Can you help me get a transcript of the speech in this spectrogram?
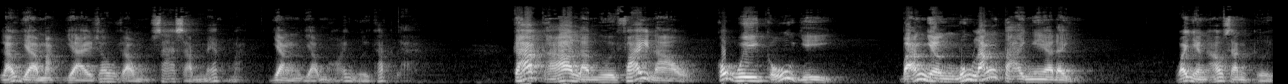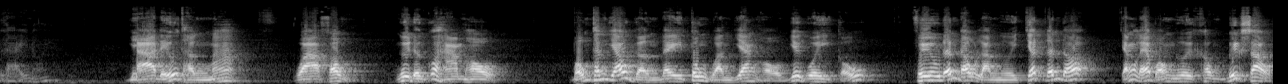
Lão già mặt dài râu rồng xa sầm nét mặt, dằn giọng hỏi người khách là. Các hạ là người phái nào, có quy củ gì? Bản nhân muốn lắng tai nghe đây. Quái nhân áo xanh cười khải nói. Dạ điểu thần ma, Hòa Phong, ngươi đừng có hàm hồ. Bổn thánh giáo gần đây tung hoành giang hồ với quy củ. Phiêu đến đâu là người chết đến đó. Chẳng lẽ bọn ngươi không biết sao?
